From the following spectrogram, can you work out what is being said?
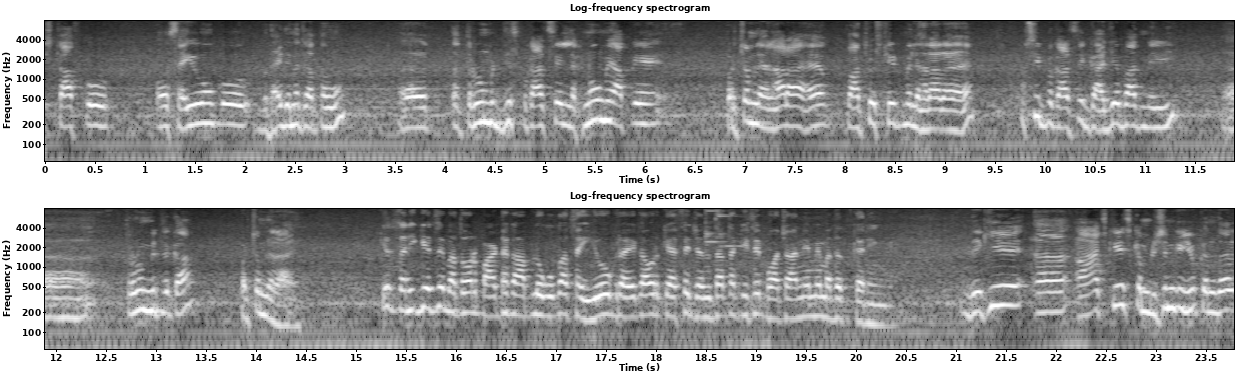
स्टाफ को और सहयोगों को बधाई देना चाहता हूँ। तरुण मित्र जिस प्रकार से लखनऊ में आपके परचम लहरा रहा है, पाँचों स्टेट में लहरा रहा है, उसी प्रकार से गाजियाबाद में भी तरुण मित्र का परचम लहरा है। किस तरीके से बतौर पाठक आप लोगों का सहयोग रहेगा और कैसे जनता तक इसे पहुँचाने में मदद करेंगे? देखिए आज के इस कंपटीशन के युग के अंदर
